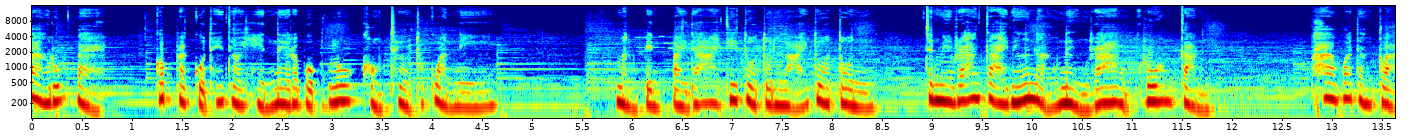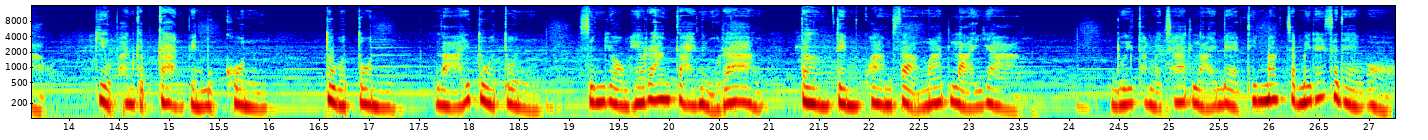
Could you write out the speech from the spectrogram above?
บางรูปแบบก็ปรากฏให้เธอเห็นในระบบโลกของเธอทุกวันนี้ มันเป็นไปได้ที่ตัวตนหลายตัวตน จะมีร่างกายเนื้อหนังหนึ่งร่างร่วมกัน ภาพว่าดังกล่าวเกี่ยวพันกับการเป็นบุคคล ตัวตน หลายตัวตน ซึ่งยอมให้ร่างกายหนึ่งร่าง เติมเต็มความสามารถหลายอย่าง ด้วยธรรมชาติหลายแบบที่มักจะไม่ได้แสดงออก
